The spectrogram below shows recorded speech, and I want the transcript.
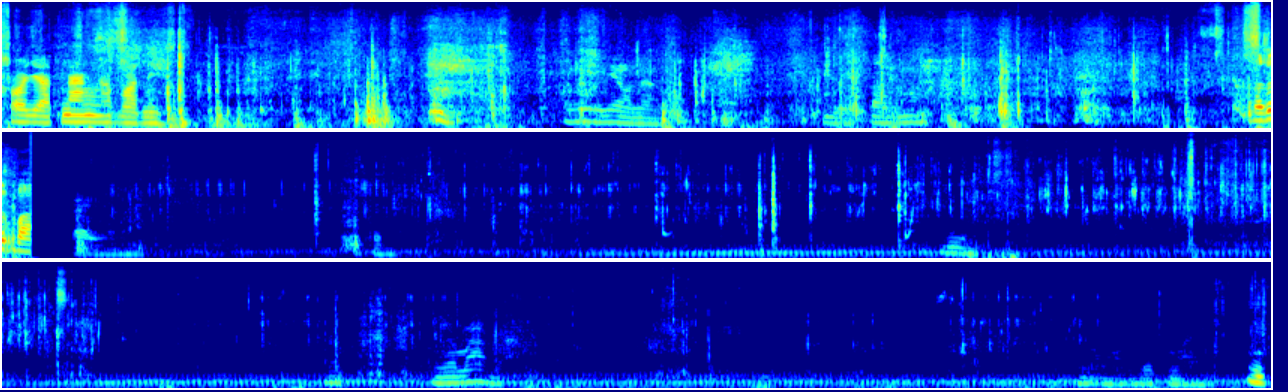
ขอหยาดนั่งครับวันนี้เนี่ยนะเดี๋ยวตังมามาสักบาทไก่เนื้อมาก น้องเบ็ด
